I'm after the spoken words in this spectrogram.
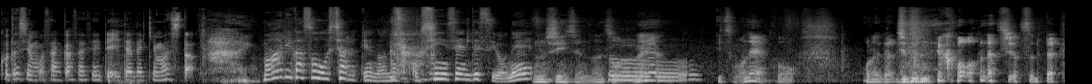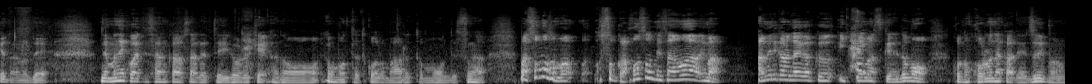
今年も参加させていただきました。はい。周りがそうおっしゃるっていうのはなんかこう 新鮮ですよね。うん、新鮮だねそうだね。うん。いつもねこう俺が自分でこう話をするだけなのででもねこうやって参加をされていろいろけあの思ったところもあると思うんですが、まあ、そもそもそうか細見さんは今アメリカの大学行ってますけれども、このコロナ禍で随分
